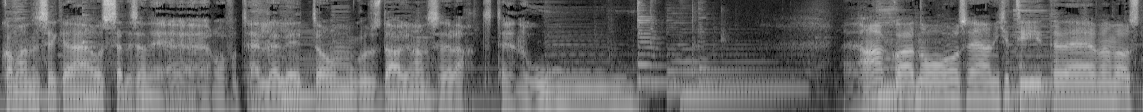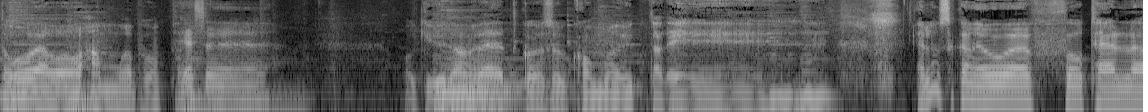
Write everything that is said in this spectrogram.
kommer han sikkert her og setter seg ned og forteller litt om hvordan dagen hans har vært til nå. Men akkurat nå så har han ikke tid til det, han bare står der og hamrer på PC. Og gudene vet hva som kommer ut av det. Eller så kan jeg jo eh, fortelle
